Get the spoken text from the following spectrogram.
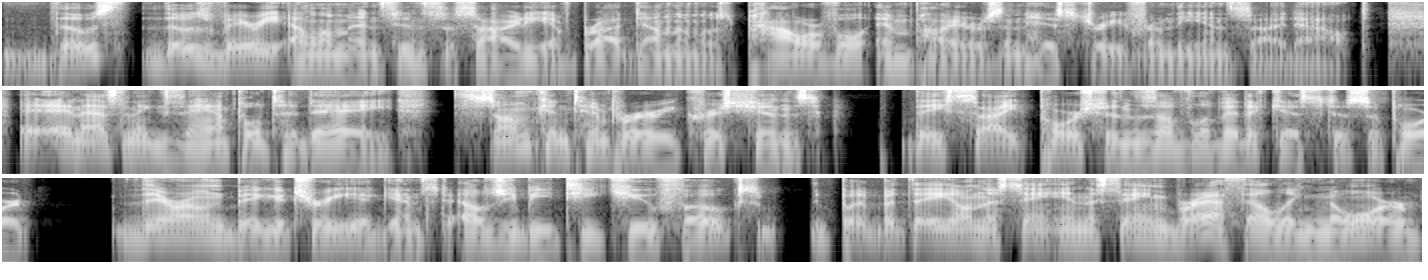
those those very elements in society have brought down the most powerful empires in history from the inside out. And as an example today, some contemporary Christians they cite portions of Leviticus to support their own bigotry against LGBTQ folks, but but they on the same in the same breath they'll ignore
